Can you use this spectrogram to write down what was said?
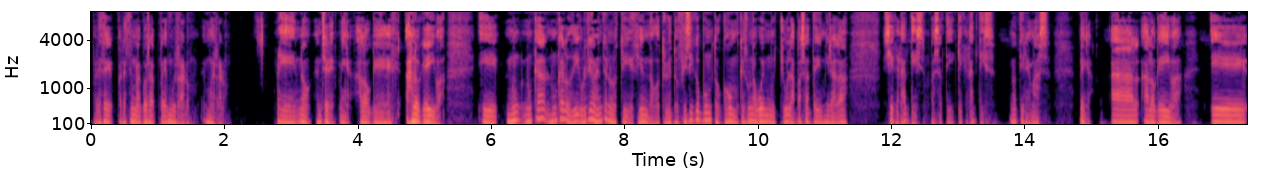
parece, parece una cosa, es muy raro, es muy raro. Eh, no, en serio, venga, a lo que, a lo que iba. Eh, nunca, nunca lo digo, últimamente no lo estoy diciendo. Construyetufísico.com, que es una web muy chula, pásate y mírala. Si es gratis, pásate, que gratis, no tiene más. Venga, a, a lo que iba. Eh,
